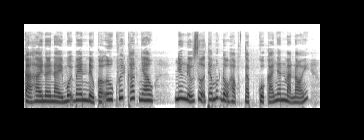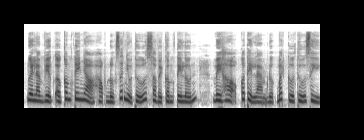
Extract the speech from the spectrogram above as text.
cả hai nơi này mỗi bên đều có ưu khuyết khác nhau, nhưng nếu dựa theo mức độ học tập của cá nhân mà nói, người làm việc ở công ty nhỏ học được rất nhiều thứ so với công ty lớn, vì họ có thể làm được bất cứ thứ gì.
